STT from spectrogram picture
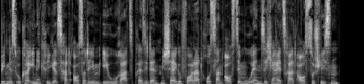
Wegen des Ukraine-Krieges hat außerdem EU-Ratspräsident Michel gefordert, Russland aus dem UN-Sicherheitsrat auszuschließen.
